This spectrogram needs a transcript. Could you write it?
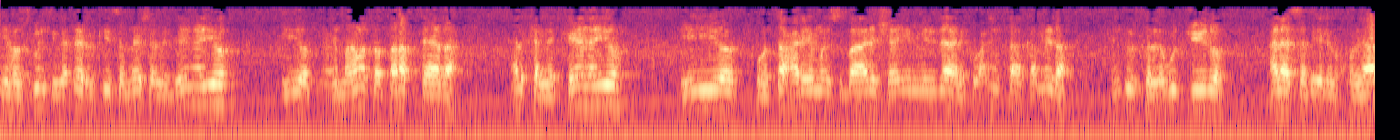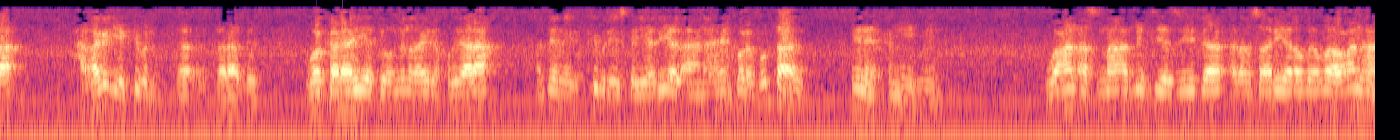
iyo hoosguntiga dherarkiisa meesha la geynayo iyo cimaamada darafteeda halka la keenayo iyo wataxriimu isbaari shay-in min dalik wax intaa ka mid a in dhulka lagu jiido calى sabiili اkhuyala xarago iyo kibir daraaddeed wa karaahiyatu min gayri khuyala haddayna kibri iska yeelyeel aan ahayn kolay ku tahay inay xun yihiin wa can asmaaءa binti yaziida alansaariya radia allahu canha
